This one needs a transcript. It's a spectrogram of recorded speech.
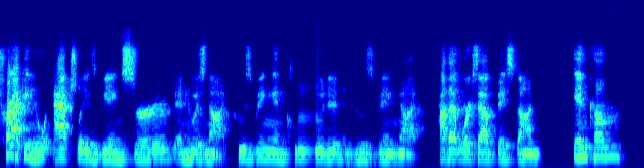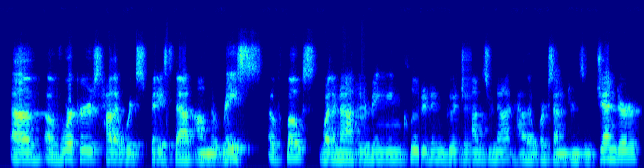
tracking who actually is being served and who is not, who's being included and who's being not, how that works out based on income of, of workers, how that works based out on the race of folks, whether or not they're being included in good jobs or not, how that works out in terms of gender,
